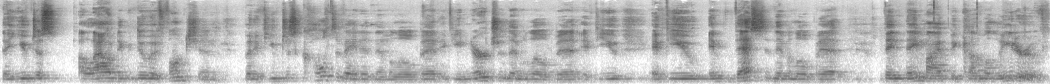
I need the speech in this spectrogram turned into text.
that you just allowed to do a function, but if you just cultivated them a little bit, if you nurtured them a little bit, if you if you invested in them a little bit, then they might become a leader of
